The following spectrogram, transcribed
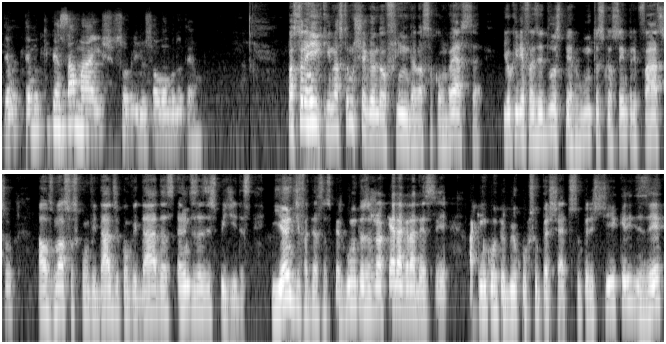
Temos, temos que pensar mais sobre isso ao longo do tempo. Pastor Henrique, nós estamos chegando ao fim da nossa conversa e eu queria fazer duas perguntas que eu sempre faço aos nossos convidados e convidadas antes das despedidas. E antes de fazer essas perguntas, eu já quero agradecer a quem contribuiu com o Superchat Super Sticker e dizer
